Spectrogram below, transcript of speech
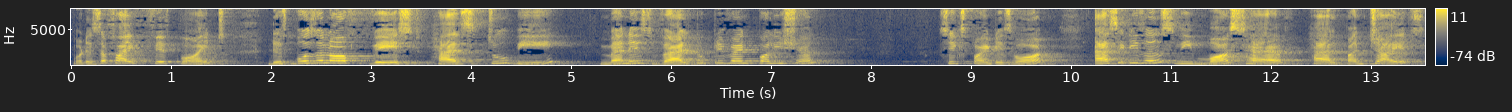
What is the five, fifth point? Disposal of waste has to be managed well to prevent pollution. Sixth point is what? As citizens, we must have help panchayats,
